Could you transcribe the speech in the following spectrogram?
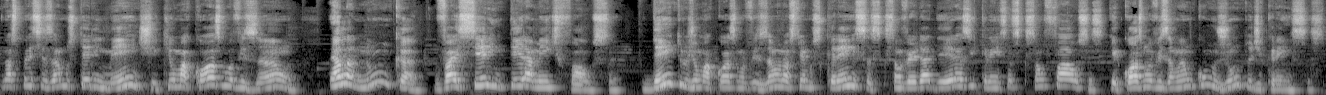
nós precisamos ter em mente que uma cosmovisão, ela nunca vai ser inteiramente falsa. Dentro de uma cosmovisão, nós temos crenças que são verdadeiras e crenças que são falsas, porque cosmovisão é um conjunto de crenças.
